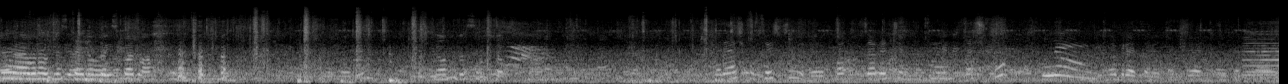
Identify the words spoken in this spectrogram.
Ne, ona už dneska jednou tak spadla. No to są szopki. Mariaszku, coś ci e, pod, zaleczę w tłum Dobra, to także...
